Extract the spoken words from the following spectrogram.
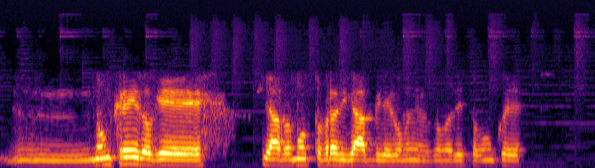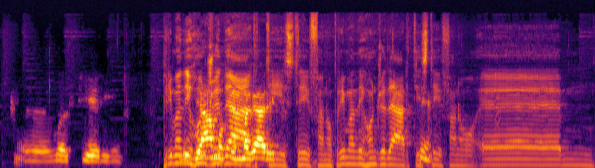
non credo che sia molto praticabile, come, come ha detto comunque eh, Gualtieri. Prima di congedarti, magari... Stefano, prima di congedarti, sì. Stefano, ehm,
